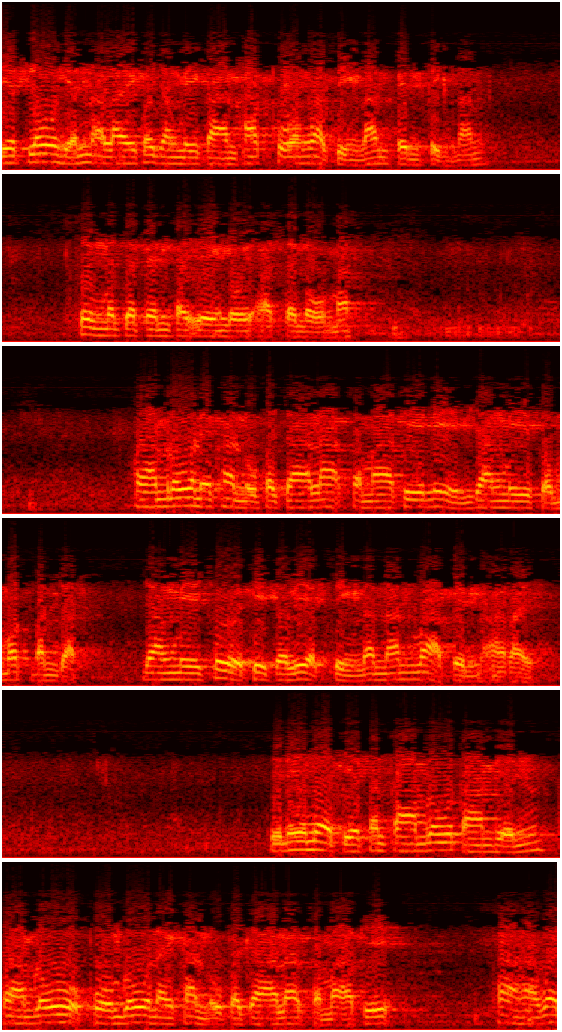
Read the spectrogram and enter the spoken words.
จิตโลเห็นอะไรก็ยังมีการทักท้วงว่าสิ่งนั้นเป็นสิ่งนั้น ซึ่งมันจะเป็นไปเองโดยอัตโนมัติ ความรู้ในขั้นอุปจารสมาธินี่ยังมีสมมติบัญญัติ ยังมีชื่อที่จะเรียกสิ่งนั้นๆว่าเป็นอะไรทีนี้เมื่อจิตมันตามรู้ตามเห็น ความรู้ภูมิรู้ในขั้นอุปจารสมาธิ ถ้าหากว่า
